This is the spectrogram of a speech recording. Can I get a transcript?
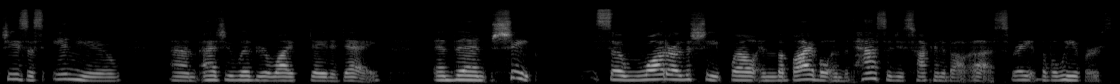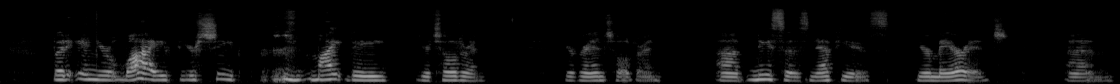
Jesus in you um, as you live your life day to day. And then sheep. So, what are the sheep? Well, in the Bible, in the passage, he's talking about us, right? The believers. But in your life, your sheep might be your children, your grandchildren, uh, nieces, nephews, your marriage. Um,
